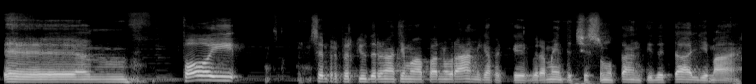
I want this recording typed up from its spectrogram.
Ehm, poi sempre per chiudere un attimo la panoramica, perché veramente ci sono tanti dettagli, ma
